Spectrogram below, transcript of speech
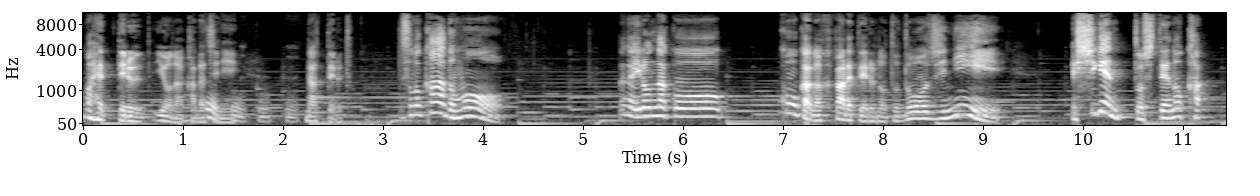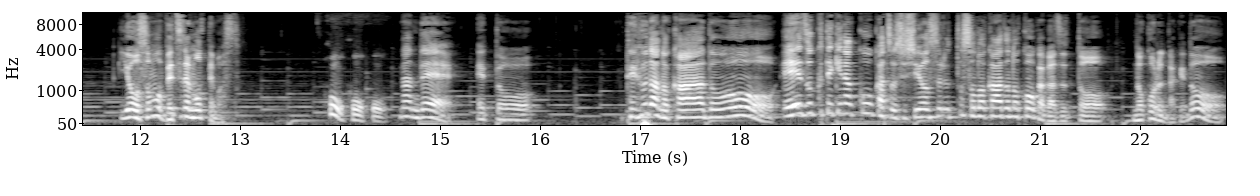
まあ、減ってるような形になってると。そのカードも、なんかいろんなこう、効果が書かれてるのと同時に、え資源としてのか要素も別で持ってます。ほうほうほう。なんで、えっと、手札のカードを永続的な効果として使用するとそのカードの効果がずっと残るんだけど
